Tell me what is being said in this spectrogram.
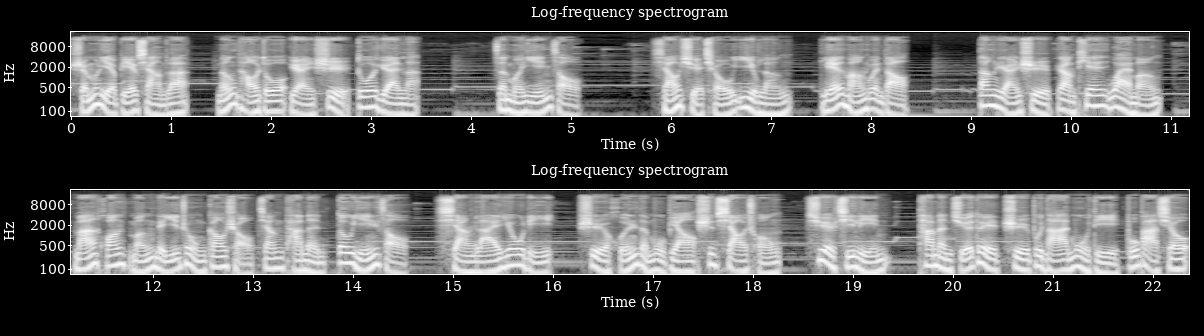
什么也别想了，能逃多远是多远了。怎么引走？小雪球一愣，连忙问道：“当然是让天外盟、蛮荒盟的一众高手将他们都引走。想来幽离噬魂的目标是小虫、血麒麟，他们绝对是不达目的不罢休。”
